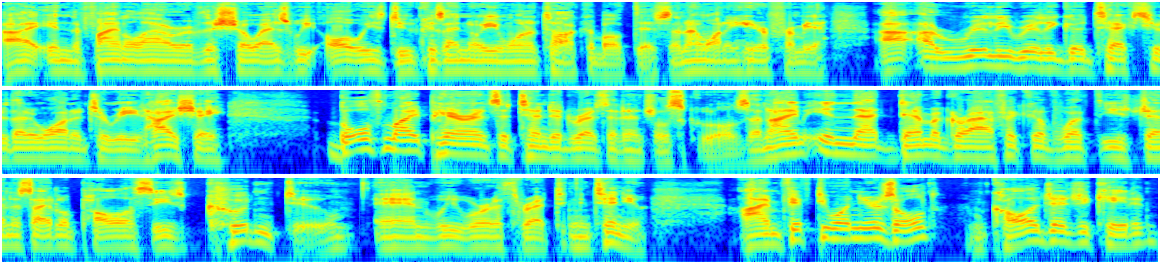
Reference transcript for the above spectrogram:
uh, in the final hour of the show, as we always do, because I know you want to talk about this and I want to hear from you. Uh, a really, really good text here that I wanted to read. Hi, Shay. Both my parents attended residential schools, and I'm in that demographic of what these genocidal policies couldn't do, and we were a threat to continue. I'm 51 years old. I'm college educated,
